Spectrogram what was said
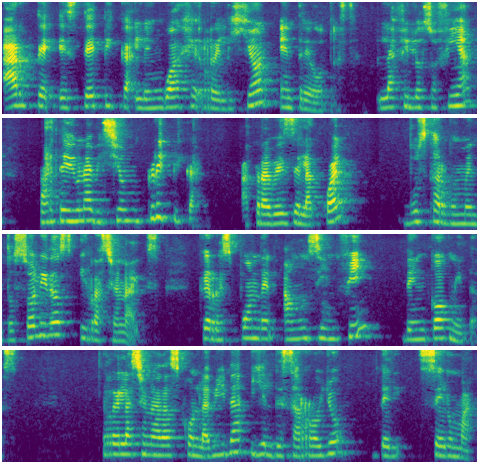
arte, estética, lenguaje, religión, entre otras. La filosofía parte de una visión crítica a través de la cual busca argumentos sólidos y racionales que responden a un sinfín de incógnitas relacionadas con la vida y el desarrollo del ser humano.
